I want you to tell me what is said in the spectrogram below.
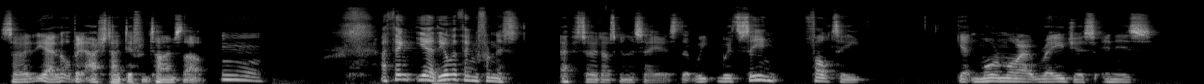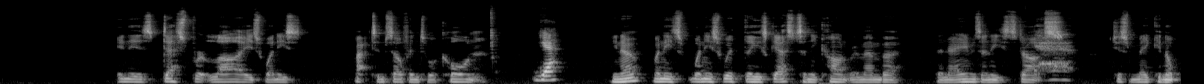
So yeah, a little bit hashtag different times that. Mm. I think yeah. The other thing from this episode I was going to say is that we we're seeing Fawlty get more and more outrageous in his in his desperate lies when he's backed himself into a corner. Yeah. You know, when he's when he's with these guests and he can't remember the names and he starts Yeah. just making up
